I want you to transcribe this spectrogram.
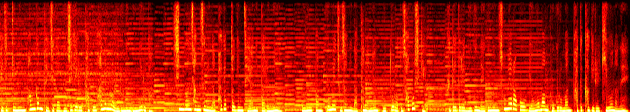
돼지띠는 황금 돼지가 무지개를 타고 하늘로 오르는 운이로다. 신분 상승이나 파격적인 제안이 따르니 오늘 밤 꿈에 조상이 나타나면 로또라도 사보시게. 그대들의 묵은 애군은 소멸하고 영험한 복으로만 가득하기를 기원하네.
